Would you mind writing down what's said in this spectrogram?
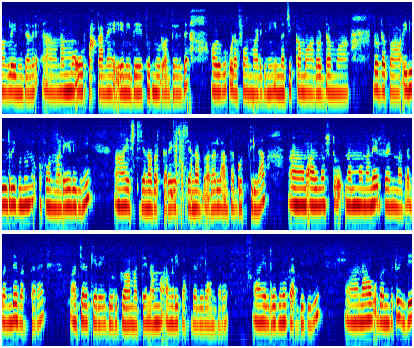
ಮಗಳು ಏನಿದ್ದಾಳೆ ನಮ್ಮ ಊರ ಪಕ್ಕನೇ ಏನಿದೆ, ತುರ್ನೂರು ಅಂತ ಹೇಳಿದೆ, ಅವಳಿಗೂ ಕೂಡ ಫೋನ್ ಮಾಡಿದ್ದೀನಿ. ಇನ್ನು ಚಿಕ್ಕಮ್ಮ, ದೊಡ್ಡಮ್ಮ, ದೊಡ್ಡಪ್ಪ ಎಲ್ರಿಗೂ ಫೋನ್ ಮಾಡಿ ಹೇಳಿದ್ದೀನಿ. ಎಷ್ಟು ಜನ ಬರ್ತಾರೆ, ಎಷ್ಟು ಜನ ಬರಲ್ಲ ಅಂತ ಗೊತ್ತಿಲ್ಲ. ಆಲ್ಮೋಸ್ಟು ನಮ್ಮ ಮನೆಯವ್ರ ಫ್ರೆಂಡ್ ಮಾತ್ರ ಬಂದೇ ಬರ್ತಾರೆ. ಚಳ್ಳಕೆರೆ, ದುರ್ಗ ಮತ್ತು ನಮ್ಮ ಅಂಗಡಿ ಪಕ್ಕದಲ್ಲಿರೋ ಎಲ್ರಿಗೂ ಕರೆದಿದ್ದೀವಿ. ನಾವು ಬಂದುಬಿಟ್ಟು ಇದೇ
